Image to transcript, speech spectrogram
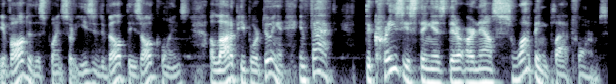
evolved at this point, so easy to develop these altcoins. A lot of people are doing it. In fact, the craziest thing is there are now swapping platforms,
